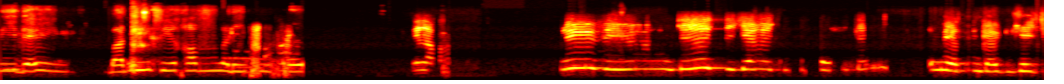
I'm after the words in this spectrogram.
มีเดย์บัดดี้ซีคำบัดดี้พูด นี่แหละครับนี่สิเจ๊เจ๊เจ๊เด็กกันกันเจ๊เ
